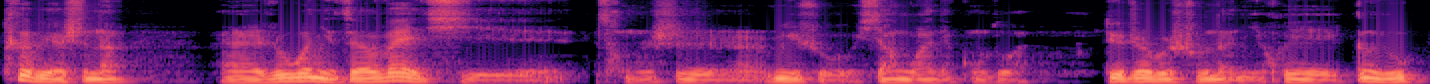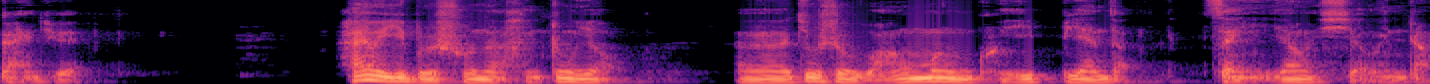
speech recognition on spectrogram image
特别是呢，呃，如果你在外企从事秘书相关的工作，对这本书呢，你会更有感觉。还有一本书呢，很重要。呃，就是王梦奎编的《怎样写文章》。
